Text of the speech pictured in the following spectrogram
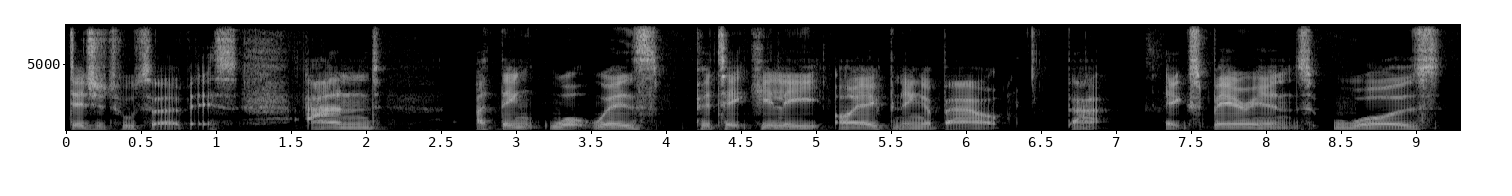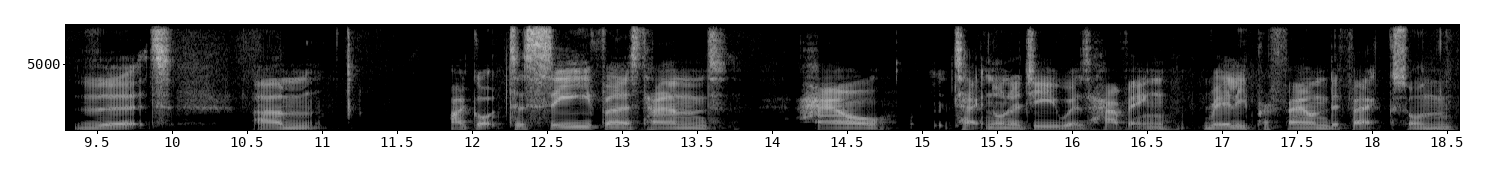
digital service. And I think what was particularly eye opening about that experience was that um, I got to see firsthand how technology was having really profound effects on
